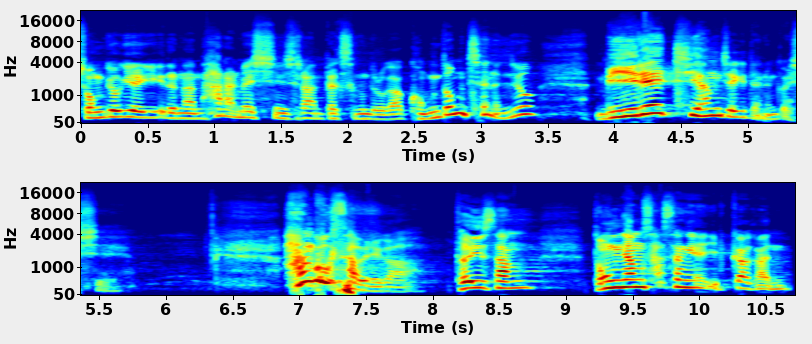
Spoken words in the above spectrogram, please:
종교개혁이 일어난 하나님의 신실한 백성들과 공동체는요, 미래지향적이 되는 것이에요. 한국 사회가 더 이상 동양 사상에 입각한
